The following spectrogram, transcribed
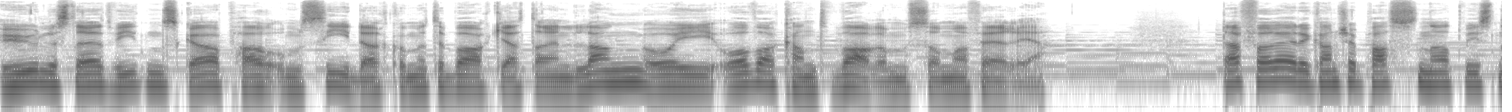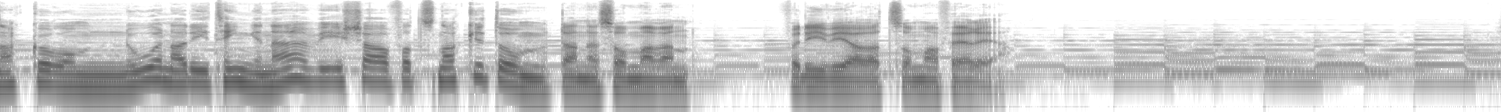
Uillustrert vitenskap har omsider kommet tilbake etter en lang og i overkant varm sommerferie. Derfor er det kanskje passende at vi snakker om noen av de tingene vi ikke har fått snakket om denne sommeren, fordi vi har hatt sommerferie.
